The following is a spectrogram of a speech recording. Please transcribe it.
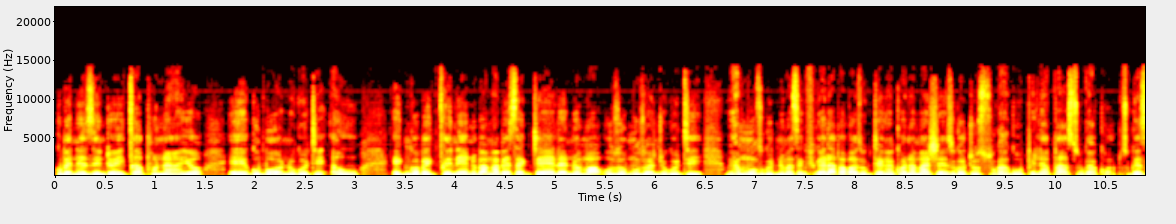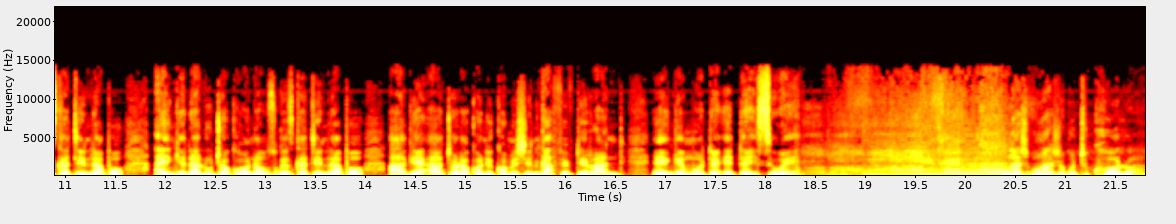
kube nezinto ezicaphunayo eh kubona ukuthi awu ngoba ekugcineni uba ngabe sekutshela noma uzomuzwa nje ukuthi uyamuzwa ukuthi noma sekufika lapha kwazi ukuthenga khona amashares kodwa usuka kuphi lapha asuka khona? Usuka esikhatini lapho ayingena lutho khona? Usuka esikhatini lapho ake athola khona icommission ka50 rand eh, ngemoto edayisiwe? Ungasho ungasho ukuthi ukholwa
